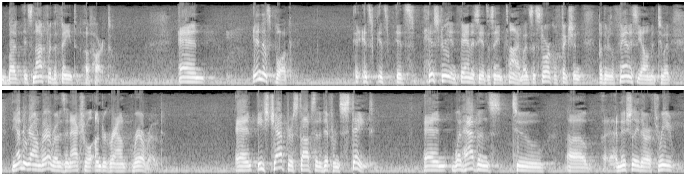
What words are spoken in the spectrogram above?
but it's not for the faint of heart. And in this book, it's, it's, it's history and fantasy at the same time. It's historical fiction, but there's a fantasy element to it. The Underground Railroad is an actual underground railroad. And each chapter stops at a different state. And what happens to, uh, initially, there are three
